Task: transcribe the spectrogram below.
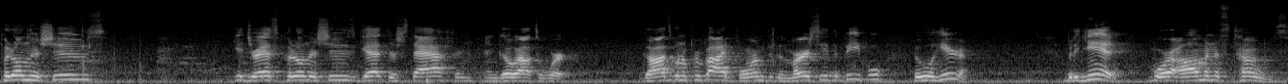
put on their shoes, get dressed, put on their shoes, get their staff, and, and go out to work. God's going to provide for them through the mercy of the people who will hear him. But again, more ominous tones.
